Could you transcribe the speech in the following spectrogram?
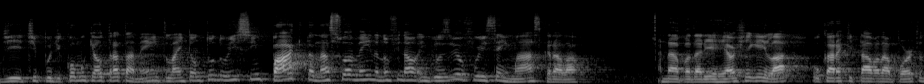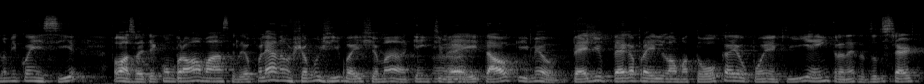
de tipo de como que é o tratamento lá. Então tudo isso impacta na sua venda no final. Inclusive eu fui sem máscara lá na padaria real, cheguei lá, o cara que tava na porta não me conhecia. Falou, "Ó, você vai ter que comprar uma máscara. Daí eu falei, ah não, chama o Giba aí, chama quem tiver aí e tal, que, meu, pede, pega pra ele lá uma touca, eu ponho aqui e entra, né? Tá tudo certo.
